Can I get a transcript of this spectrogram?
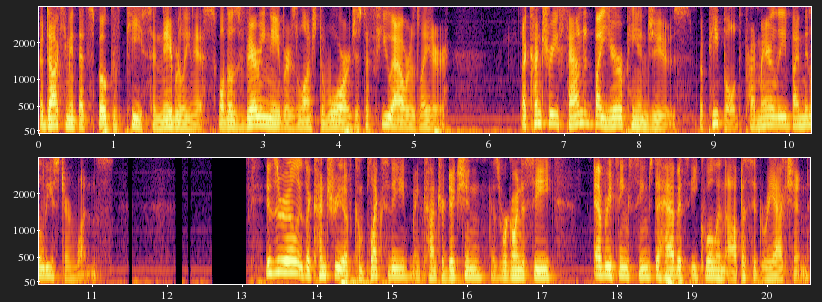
A document that spoke of peace and neighborliness while those very neighbors launched a war just a few hours later. A country founded by European Jews, but peopled primarily by Middle Eastern ones. Israel is a country of complexity and contradiction, as we're going to see. Everything seems to have its equal and opposite reaction.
